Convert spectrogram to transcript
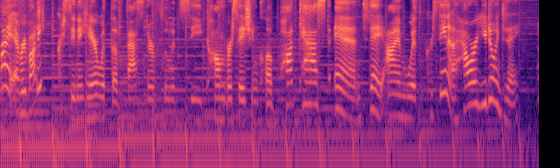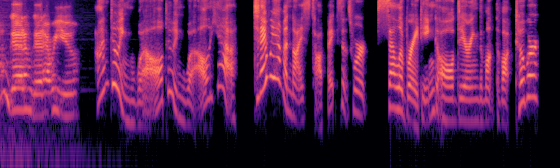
Hi, everybody. Christina here with the Faster Fluency Conversation Club podcast. And today I'm with Christina. How are you doing today? I'm good. I'm good. How are you? I'm doing well, doing well. Yeah. Today we have a nice topic since we're celebrating all during the month of October.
